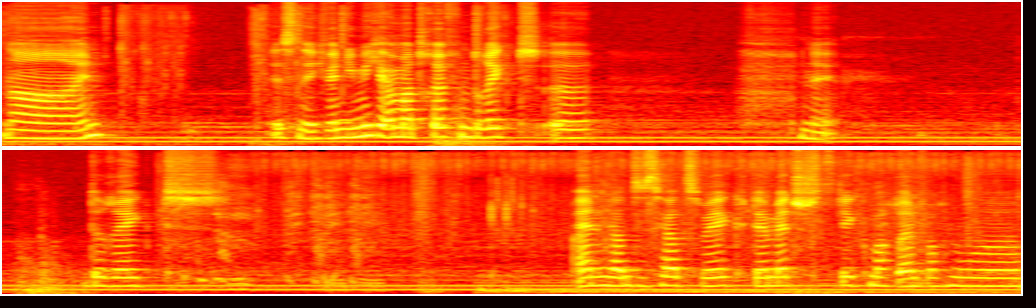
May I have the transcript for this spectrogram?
Nein. Ist nicht. Wenn die mich einmal treffen, direkt... Äh, ne. Direkt ein ganzes Herz weg. Der Matchstick macht einfach nur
